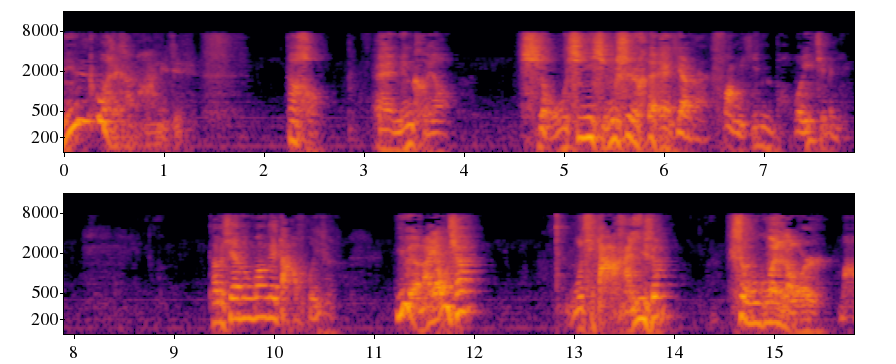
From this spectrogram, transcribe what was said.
您过来干嘛呢？这是。那好，哎，您可要小心行事，嘿嘿，这边放心吧，回去吧你。他把先锋官给打回去了，跃马摇枪。武器大喊一声：“收官老儿，马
